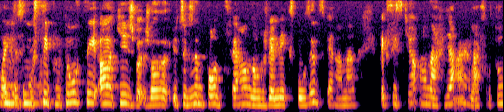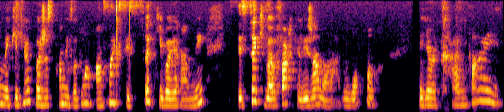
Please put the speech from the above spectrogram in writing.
Ou, c'est plutôt, tu sais, ah, OK, je vais, je vais utiliser une pose différente, donc je vais m'exposer différemment. Fait que c'est ce qu'il y a en arrière, la photo, mais quelqu'un va juste prendre des photos en pensant que c'est ça qui va y ramener, c'est ça qui va faire que les gens vont la voir. Il y a un travail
